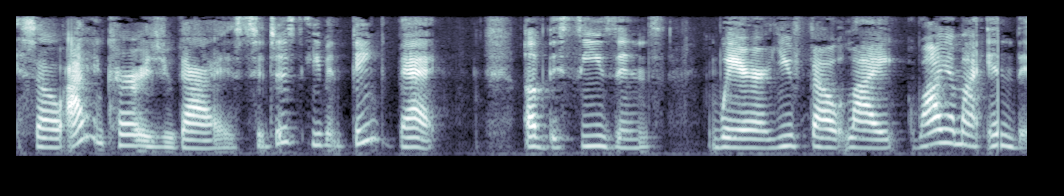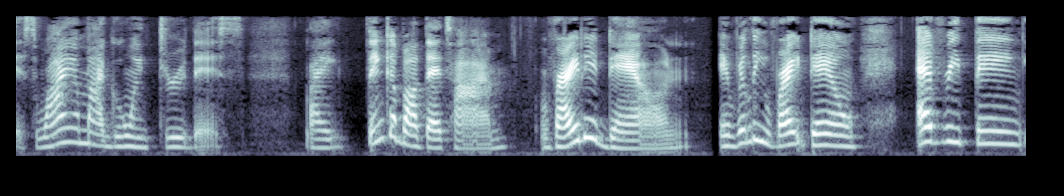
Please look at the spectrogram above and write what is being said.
So I encourage you guys to just even think back of the seasons where you felt like, why am I in this? Why am I going through this? Like, think about that time, write it down, and really write down everything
